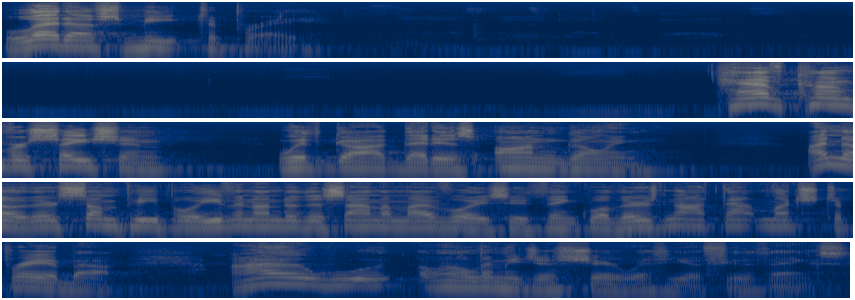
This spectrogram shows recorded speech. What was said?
let us meet to pray. Have conversation with God that is ongoing. I know there's some people, even under the sound of my voice, who think, well, there's not that much to pray about. I would, well, let me just share with you a few things.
